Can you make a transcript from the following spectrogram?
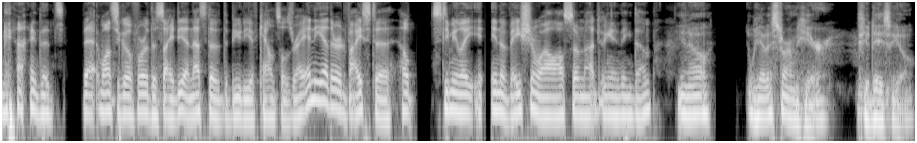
guy that's that wants to go for this idea? And that's the, the beauty of counsels, right? Any other advice to help stimulate innovation while also not doing anything dumb? You know, we had a storm here a few days ago.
